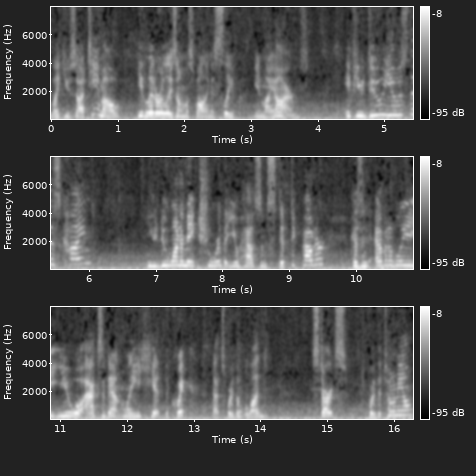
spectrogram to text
like you saw Timo, he literally is almost falling asleep in my arms. If you do use this kind, you do want to make sure that you have some styptic powder because inevitably you will accidentally hit the quick. That's where the blood starts for the toenail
